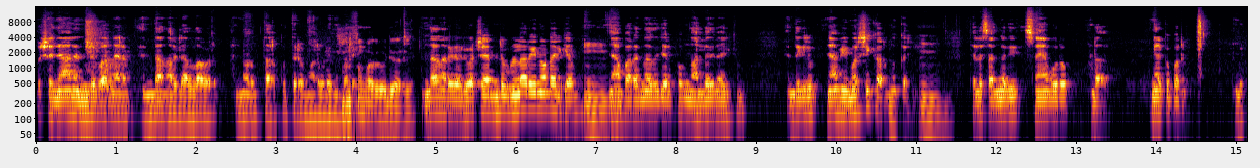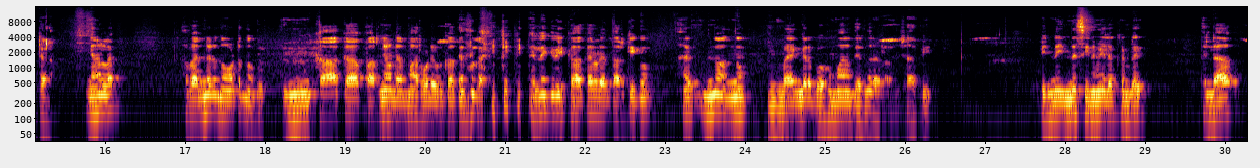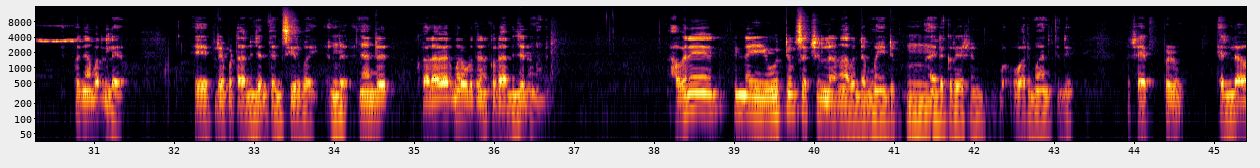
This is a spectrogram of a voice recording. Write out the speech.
പക്ഷെ ഞാൻ എന്ത് പറഞ്ഞാലും എന്താണെന്നറിയില്ല അല്ല അവർ എന്നോട് തർക്കുത്തരവ് മറുപടി ഒന്നും പറയും മറുപടി പറയില്ല. എന്താണെന്നറിയില്ല ഒരു പക്ഷേ എന്റെ ഉള്ള അറിയുന്നോണ്ടായിരിക്കാം ഞാൻ പറയുന്നത് ചിലപ്പം നല്ലതിനായിരിക്കും. എന്തെങ്കിലും ഞാൻ വിമർശിക്കാറ് നിൽക്കരുത് ചില സംഗതി സ്നേഹപൂർവം ഇടാ ഇങ്ങനെയൊക്കെ പറയും. വിട്ടാ. ഇങ്ങനെയുള്ള അപ്പം എന്നെ ഒരു നോട്ടം നോക്കും. കാക്ക പറഞ്ഞോണ്ട് മറുപടി കൊടുക്കാത്ത അല്ലെങ്കിൽ ഈ കാക്കാരോട് ഞാൻ തർക്കിക്കും. ഇന്നും അന്നും ഭയങ്കര ബഹുമാനം തരുന്ന ഒരാളാണ് ഷാഫി. പിന്നെ ഇന്ന സിനിമയിലൊക്കെ ഉണ്ട്. എല്ലാ ഇപ്പം ഞാൻ പറഞ്ഞില്ലേ ഏ, പ്രിയപ്പെട്ട അനുജൻ തെൻസീർ ഭായ് ഉണ്ട്. ഞാൻ എന്റെ കലാകാരന്മാരെ കൊടുത്ത എനിക്കൊരു അനുജനാണ് അവൻ. അവന് പിന്നെ ഈ യൂട്യൂബ് സെക്ഷനിലാണ് അവന്റെ മൈൻഡും. അതിന്റെ ക്രിയേഷൻ വരുമാനത്തിന്റെയും. പക്ഷെ എപ്പോഴും എല്ലാ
